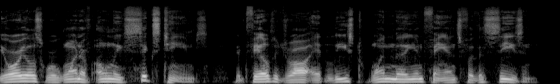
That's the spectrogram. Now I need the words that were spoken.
The Orioles were one of only six teams that failed to draw at least 1 million fans for the season,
